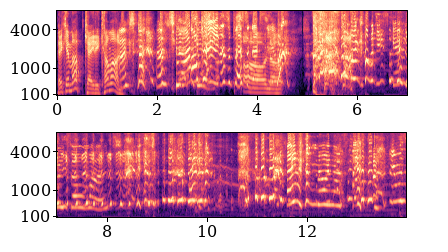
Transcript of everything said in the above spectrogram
Pick him up, Katie. Come on. I'm, I'm too happy. Okay, there's a person next oh to no. you. Oh my god, you scared me so much. I didn't know he was he was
